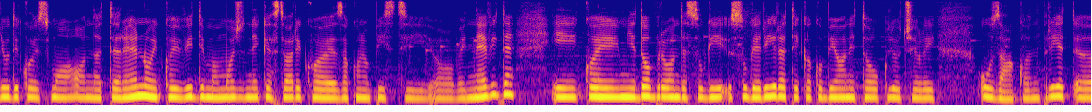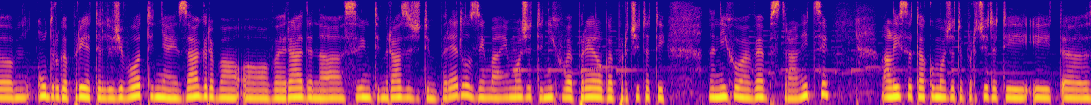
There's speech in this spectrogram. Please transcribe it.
ljudi koji smo na terenu i koji vidimo možda neke stvari koje zakonopisci ovaj, ne vide i koje im je dobro onda sugi- sugerirati kako bi oni to uključili u zakon. Prijet- e, udruga Prijatelji životinja iz Zagreba ovaj, rade na svim tim različitim predlozima i možete njihove prijedloge pročitati na njihovoj web stranici, ali isto tako možete pročitati i e,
